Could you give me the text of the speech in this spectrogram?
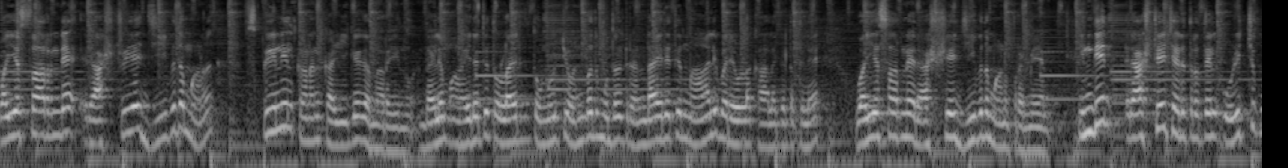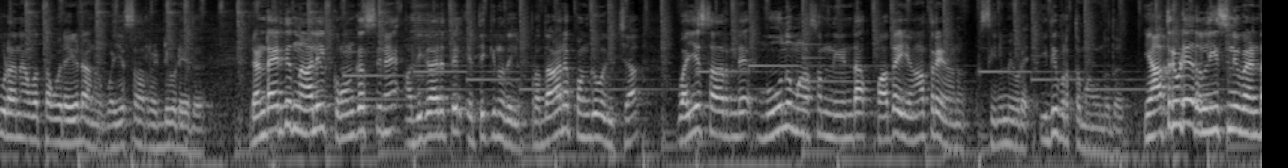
വൈ എസ് ആറിന്റെ രാഷ്ട്രീയ ജീവിതമാണ് സ്ക്രീനിൽ കാണാൻ കഴിയുക എന്നറിയുന്നു. എന്തായാലും ആയിരത്തി തൊള്ളായിരത്തി തൊണ്ണൂറ്റി ഒൻപത് മുതൽ രണ്ടായിരത്തി നാല് വരെയുള്ള കാലഘട്ടത്തിലെ വൈ എസ് ആറിന്റെ രാഷ്ട്രീയ ജീവിതമാണ് പ്രമേയം. ഇന്ത്യൻ രാഷ്ട്രീയ ചരിത്രത്തിൽ ഒഴിച്ചുകൂടാനാവാത്ത ഒരേടാണ് വൈ എസ് ആർ റെഡ്ഡിയുടേത്. രണ്ടായിരത്തി നാലിൽ കോൺഗ്രസിനെ അധികാരത്തിൽ എത്തിക്കുന്നതിൽ പ്രധാന പങ്ക് വഹിച്ച വൈ എസ് ആറിന്റെ മൂന്ന് മാസം നീണ്ട പദയാത്രയാണ് സിനിമയുടെ ഇതിവൃത്തമാവുന്നത്. യാത്രയുടെ റിലീസിന് വേണ്ട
